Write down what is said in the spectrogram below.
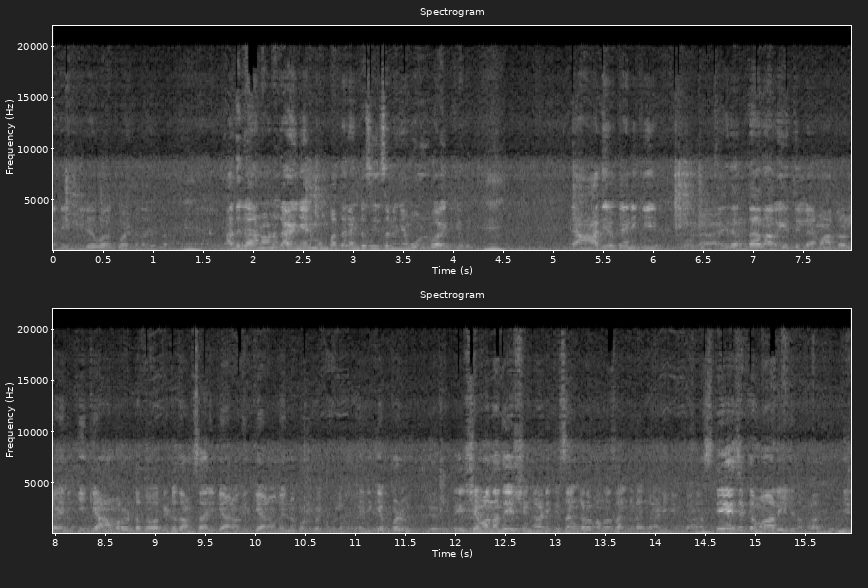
എന്റെ ഇന്റീരിയർ വർക്കുമായിട്ട് ഇതായില്ല അത് കാരണമാണ് കഴിഞ്ഞതിന് മുമ്പത്തെ രണ്ട് സീസൺ ഞാൻ ഒഴിവാക്കിയത്. ആദ്യമൊക്കെ എനിക്ക് ഇതെന്താണെന്ന് അറിയത്തില്ല. മാത്രമല്ല എനിക്ക് ക്യാമറ ഉണ്ടെന്ന് പറഞ്ഞിട്ട് സംസാരിക്കാനോ നിൽക്കാനോ എന്നെ കൊണ്ട് പറ്റൂല. എനിക്കെപ്പോഴും ദേഷ്യം വന്ന ദേഷ്യം കാണിക്കും സങ്കടം വന്ന സങ്കടം കാണിക്കും. കാരണം സ്റ്റേജൊക്കെ മാറിയില്ല? നമ്മളെ കുഞ്ഞി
